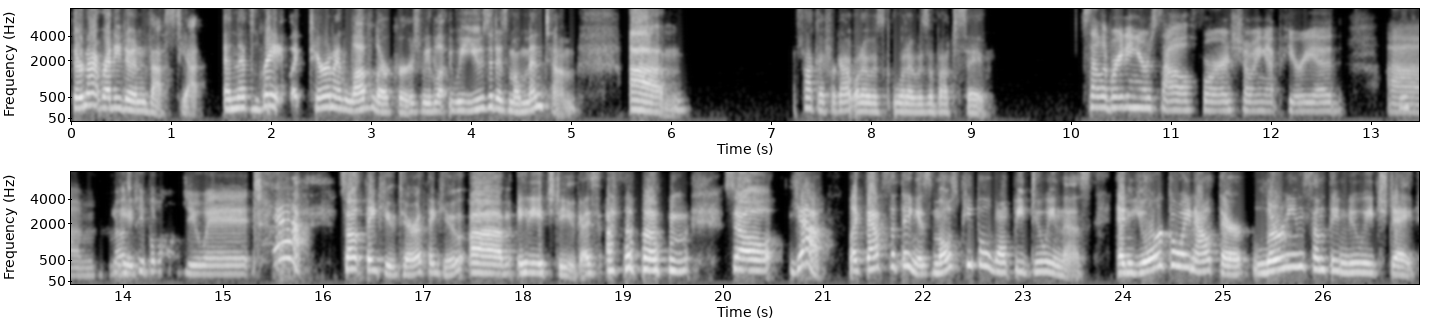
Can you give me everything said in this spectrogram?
they're not ready to invest yet and that's mm-hmm. great. Like Tara and I love lurkers. We lo- we use it as momentum. Um, fuck, I forgot what I was what I was about to say. Celebrating yourself for showing up. Period. Um, most people don't do it. Yeah. So thank you, Tara. Thank you. Um, ADHD, you guys. um, so yeah, like that's the thing is most people won't be doing this. And you're going out there learning something new each day.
